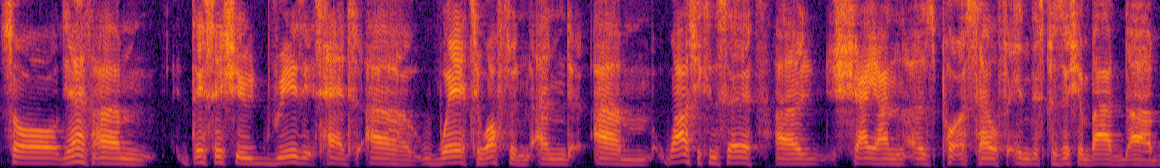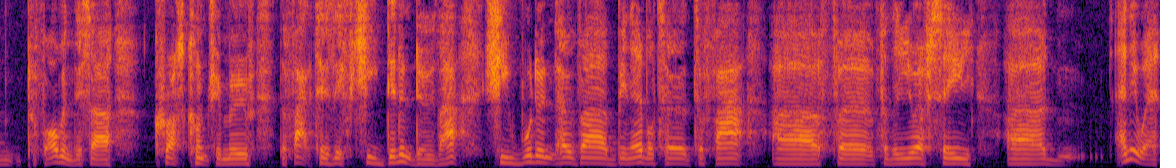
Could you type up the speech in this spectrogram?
So yeah, um, this issue rears its head uh, way too often. And um, whilst you can say uh, Cheyanne has put herself in this position by uh, performing this uh, cross country move. The fact is, if she didn't do that, she wouldn't have uh, been able to to fight uh, for for the UFC. Anyway,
